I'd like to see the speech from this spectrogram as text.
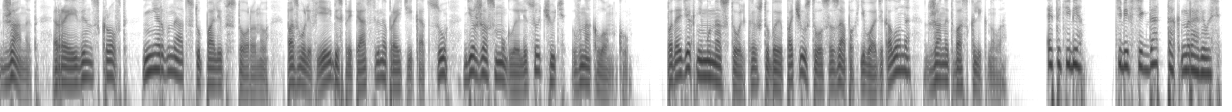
Джанет Рейвенскрофт нервно отступали в сторону, позволив ей беспрепятственно пройти к отцу, держа смуглое лицо чуть в наклонку. Подойдя к нему настолько, чтобы почувствовался запах его одеколона, Джанет воскликнула. «Это тебе. Тебе всегда так нравилось».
